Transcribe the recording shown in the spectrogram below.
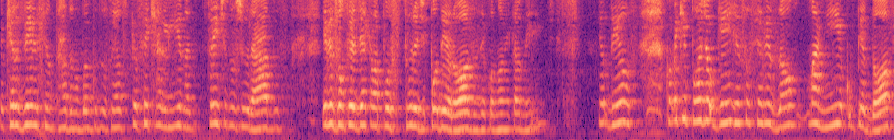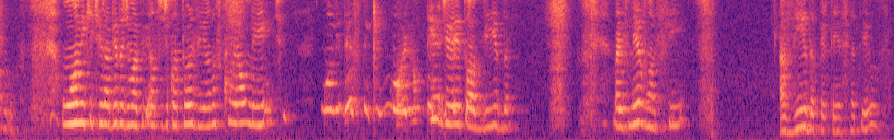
Eu quero ver ele sentado no banco dos réus, porque eu sei que ali, na frente dos jurados, Eles vão perder aquela postura de poderosos economicamente. Meu Deus, como é que pode alguém ressocializar um maníaco, um pedófilo? Um homem que tira a vida de uma criança de 14 anos cruelmente. Um homem desse tem que morrer, não tem direito à vida. Mas mesmo assim, a vida pertence a Deus.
